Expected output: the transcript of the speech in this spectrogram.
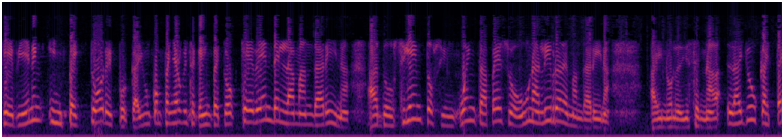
que vienen inspectores, porque hay un compañero que dice que es inspector, que venden la mandarina a 250 pesos una libra de mandarina. Ahí no le dicen nada. La yuca está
